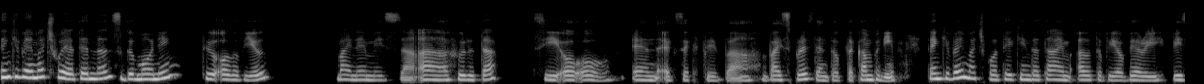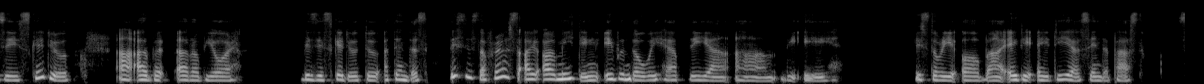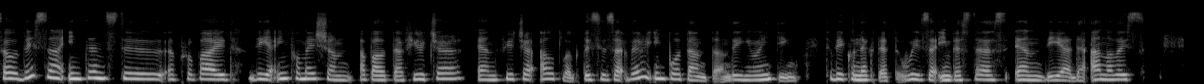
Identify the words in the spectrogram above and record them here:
Thank you very much for your attendance. Good morning to all of you. My name is uh, Furuta, COO and Executive uh, Vice President of the company. Thank you very much for taking the time out of your very busy schedule uh, out of your busy schedule to attend this. This is the first IR meeting, even though we have the uh, um, the history of 88 years in the past. So this uh, intends to uh, provide the information about the future and future outlook. This is a very important the meeting to be connected with the investors and the analysts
